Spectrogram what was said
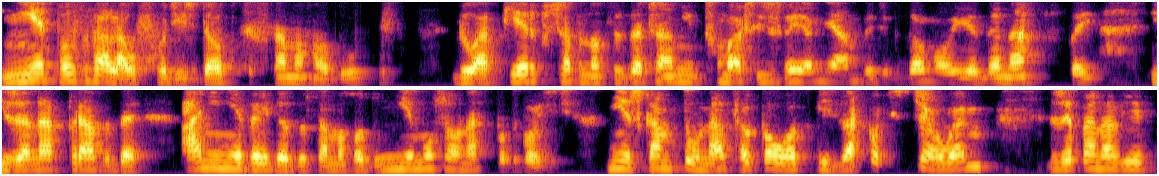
nie pozwalał wchodzić do obcych samochodów była pierwsza w nocy, zaczęła mi tłumaczyć, że ja miałam być w domu o 11 i że naprawdę ani nie wejdę do samochodu, nie muszą nas podwozić. Mieszkam tu na Sokołowskiej za kościołem, że panowie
